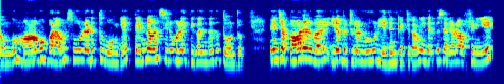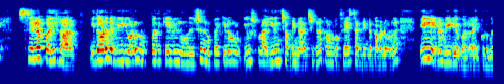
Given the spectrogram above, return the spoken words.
தொங்கும். மாவும் பழமும் சூழெடுத்து ஓங்கிய தென்னவன் சிறுமலை திகழ்ந்தது தோன்றும். என்ற பாடல் வரை இடம்பெற்றுள்ள நூல் எதுன்னு கேட்டிருக்காங்க. இதற்கு சரியான ஆப்ஷன் ஏ சிலப்பதிகாரம். இதோட இந்த வீடியோல முப்பது கேள்விகள் முடிஞ்சிச்சு இந்த முப்பது கேள்வி உங்களுக்கு யூஸ்ஃபுல்லா இருந்துச்சு அப்படின்னு நினைச்சுக்கிறேன் கமெண்ட் பாக்ஸ் ரேஸ் அப்படின்ற கமெண்ட் கொடுங்க. இல்லைன்னா வீடியோக்கு வர லைக் கொடுங்க.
